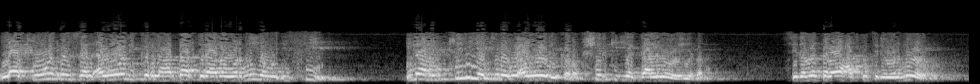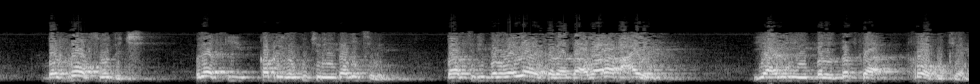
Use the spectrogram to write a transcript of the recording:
laakiin wuxuusan awoodi karin haddaad tidhahdo warniyahu isii ilaahay keliyatuna uu awoodi karo shirki iyo gaalnimo wey iyadana. Sida masala waxaad ku tihi warniyo bal roob soo deji. Wadaadkii qabriga ku jiray intaad u timid baad tidhi bal waayahankadaata abaaraa dhacay yani bal dadka roob u keen.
